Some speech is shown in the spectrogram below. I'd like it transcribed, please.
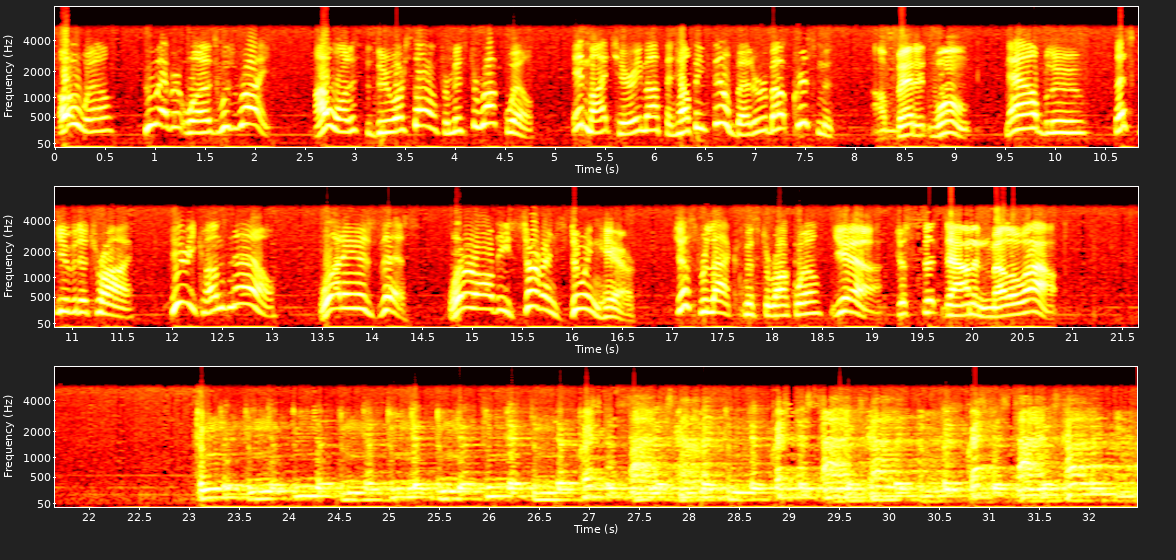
Oh, well, whoever it was was right. I want us to do our song for Mr. Rockwell. It might cheer him up and help him feel better about Christmas. I'll bet it won't. Now, Blue, let's give it a try. Here he comes now. What is this? What are all these servants doing here? Just relax, Mr. Rockwell. Yeah, just sit down and mellow out. Christmas time's coming, Christmas time's coming, Christmas time's coming,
